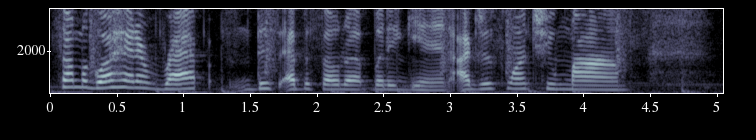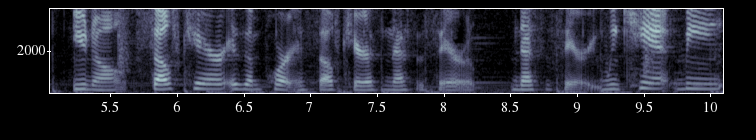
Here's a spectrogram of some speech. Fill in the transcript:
So I'm going to go ahead and wrap this episode up. But again, I just want you moms, you know, self care is important, self care is necessary necessary. We can't be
